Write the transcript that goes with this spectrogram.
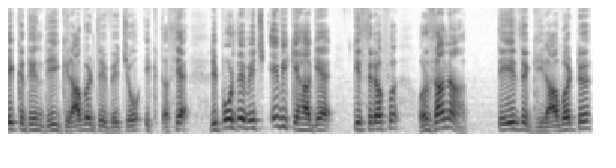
ਇੱਕ ਦਿਨ ਦੀ ਗਿਰਾਵਟ ਦੇ ਵਿੱਚੋਂ ਇੱਕ ਦੱਸਿਆ ਰਿਪੋਰਟ ਦੇ ਵਿੱਚ ਇਹ ਵੀ ਕਿਹਾ ਗਿਆ ਕਿ ਸਿਰਫ ਰੋਜ਼ਾਨਾ ਤੇਜ਼ ਗਿਰਾਵਟ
